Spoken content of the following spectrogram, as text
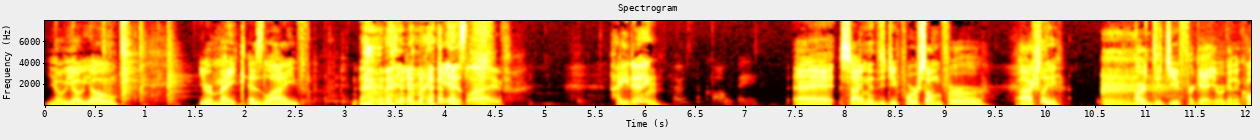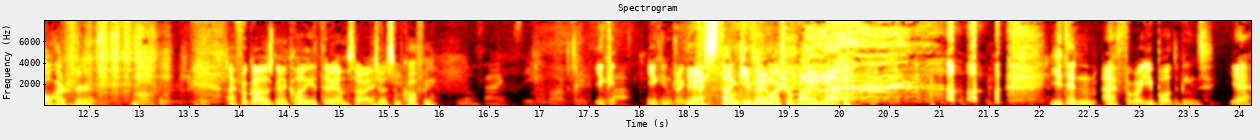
Yo, yo, yo. Your mic is live. Your, mi- your mic is live. How you doing? How's the coffee? Uh, Simon, did you pour something for Ashley? or did you forget you were going to call her through? I forgot I was going to call you through. I'm sorry. you want some coffee? No thanks. Even though I You can you can drink. Yes, thank you very much for buying that. You didn't. I forgot you bought the beans. Yeah.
